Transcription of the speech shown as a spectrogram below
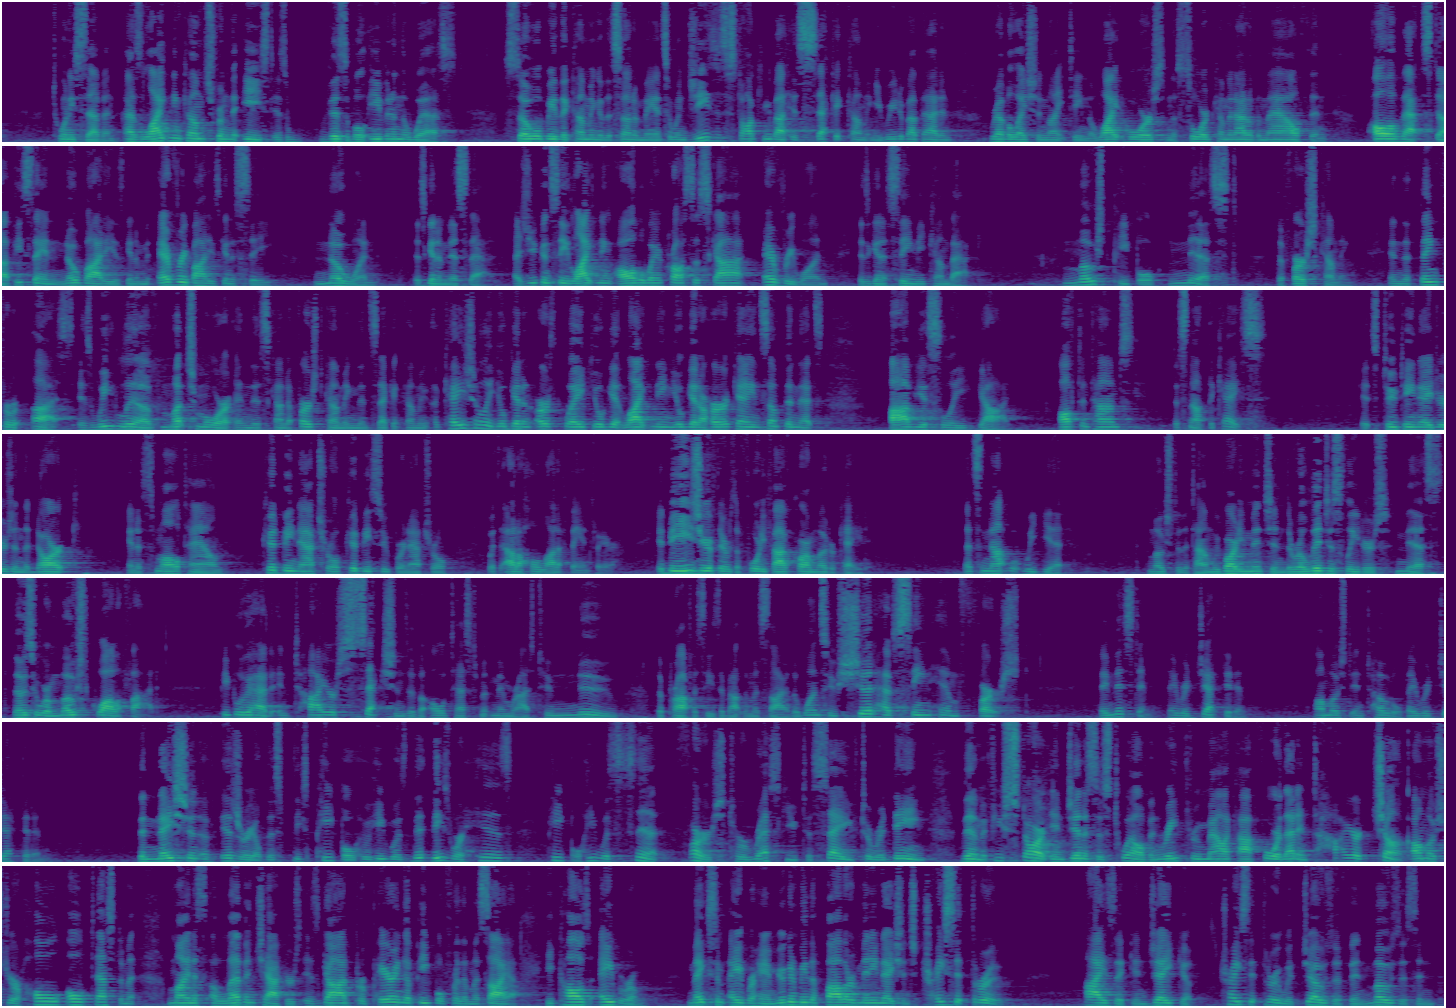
27. As lightning comes from the east, is visible even in the west, so will be the coming of the Son of Man. So when Jesus is talking about his second coming, you read about that in Revelation 19, the white horse and the sword coming out of the mouth and all of that stuff. He's saying nobody is going to, everybody's going to see. No one is going to miss that. As you can see lightning all the way across the sky, everyone is going to see me come back. Most people missed the first coming. And the thing for us is we live much more in this kind of first coming than second coming. Occasionally you'll get an earthquake, you'll get lightning, you'll get a hurricane, something that's obviously God. Oftentimes, it's not the case. It's two teenagers in the dark in a small town Could be natural, could be supernatural, without a whole lot of fanfare. It'd be easier if there was a 45 car motorcade. That's not what we get most of the time. We've already mentioned the religious leaders missed, those who were most qualified, people who had entire sections of the Old Testament memorized, who knew the prophecies about the Messiah, the ones who should have seen him first. They missed him. They rejected him almost in total. They rejected him. The nation of Israel, this, these people who he was, th- these were his people. He was sent first to rescue, to save, to redeem them. If you start in Genesis 12 and read through Malachi 4, that entire chunk, almost your whole Old Testament, minus 11 chapters, is God preparing a people for the Messiah. He calls Abram, makes him Abraham. You're going to be the father of many nations. Trace it through. Isaac and Jacob. Trace it through with Joseph and Moses and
